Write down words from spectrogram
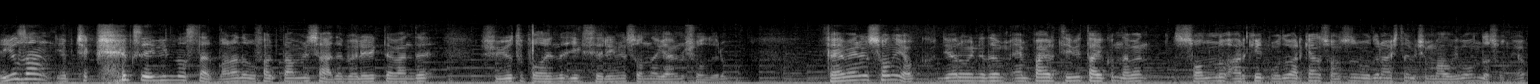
İyi o zaman yapacak bir şey yok sevgili dostlar. Bana da ufaktan müsaade. Böylelikle ben de şu YouTube olayında ilk serimin sonuna gelmiş oluyorum. FM'nin sonu yok. Diğer oynadığım Empire TV Tycoon'da ben sonlu arcade modu varken sonsuz modunu açtığım için mal gibi onun da sonu yok.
